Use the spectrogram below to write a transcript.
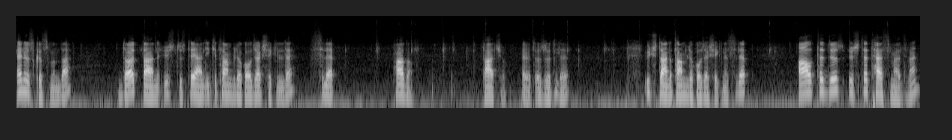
En üst kısmında 4 tane üst üste yani 2 tam blok olacak şekilde slab pardon daha çok evet özür dilerim 3 tane tam blok olacak şeklinde slab altı düz üstte ters merdiven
